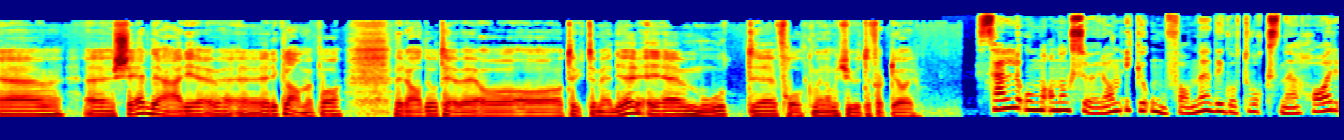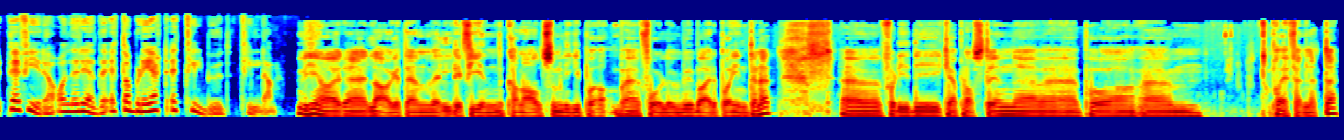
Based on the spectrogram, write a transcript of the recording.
eh, skjer. Det er eh, reklame på radio, TV og, og trykte medier mot folk mellom 20 40 år. Selv om annonsørene ikke omfavner de godt voksne, har P4 allerede etablert et tilbud til dem. Vi har eh, laget en veldig fin kanal som ligger på, eh, foreløpig bare på internett, eh, fordi de ikke er plass til den på på FM-nettet.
